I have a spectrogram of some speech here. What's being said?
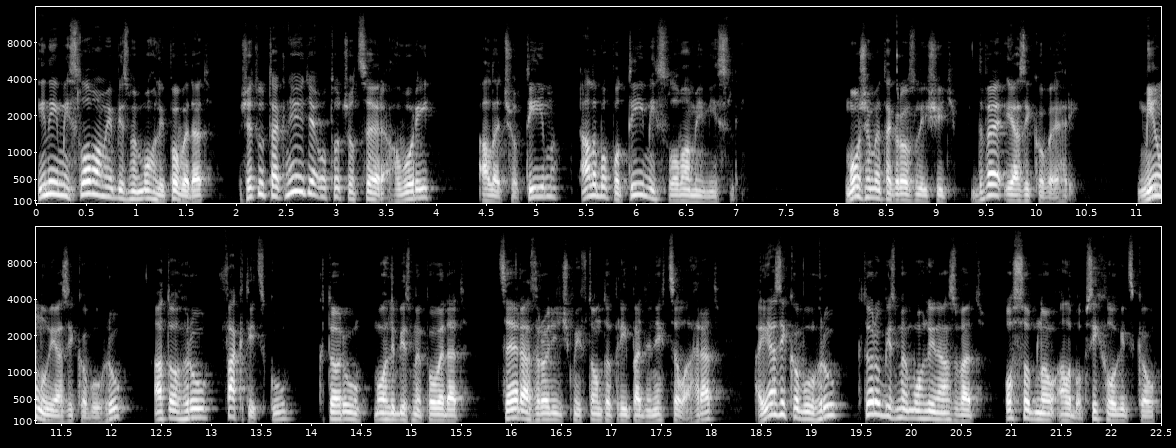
Inými slovami by sme mohli povedať, že tu tak nejde o to, čo dcéra hovorí, ale čo tým alebo po tými slovami myslí. Môžeme tak rozlíšiť dve jazykové hry. Milnú jazykovú hru a to hru faktickú, ktorú, mohli by sme povedať, dcéra s rodičmi v tomto prípade nechcela hrať a jazykovú hru, ktorú by sme mohli nazvať osobnou alebo psychologickou,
